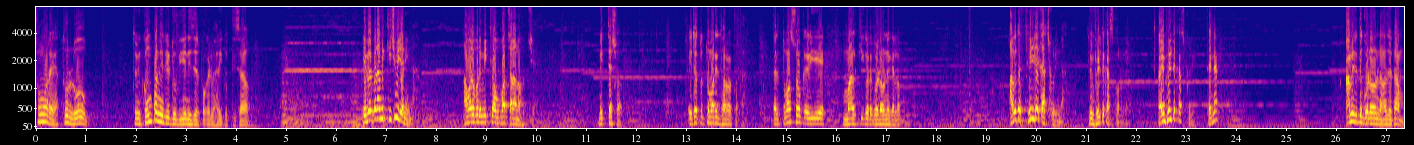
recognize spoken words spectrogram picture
তোমার এত লোভ। তুমি কোম্পানিরে ডুবিয়ে নিজের পকেট ভারী করতে চাও এ ব্যাপারে আমি কিছুই জানি না। আমার উপরে মিথ্যে অপবাদ চালানো হচ্ছে। মিথ্যা সব। এটা তো তোমারই ধরার কথা। তাহলে তোমার চোখ এড়িয়ে মাল কি করে গোডাউনে গেল? আমি তো ফিল্ডে কাজ করি না। তুমি ফিল্ডে কাজ করো না। আমি ফিল্ডে কাজ করি তাই না? আমি যদি গোডাউনে না যেতাম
